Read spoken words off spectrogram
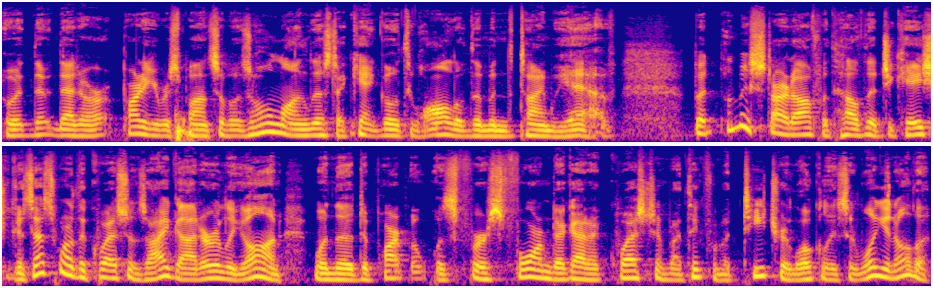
what, that are part of your responsibility. There's a whole long list. I can't go through all of them in the time we have. But let me start off with health education because that's one of the questions I got early on when the department was first formed. I got a question, I think from a teacher locally, said, "Well, you know, the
